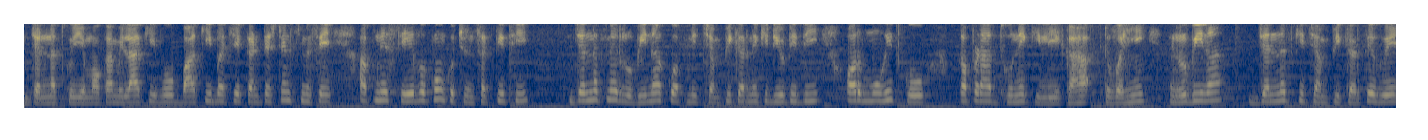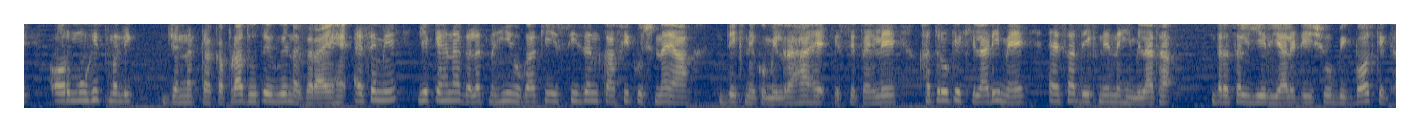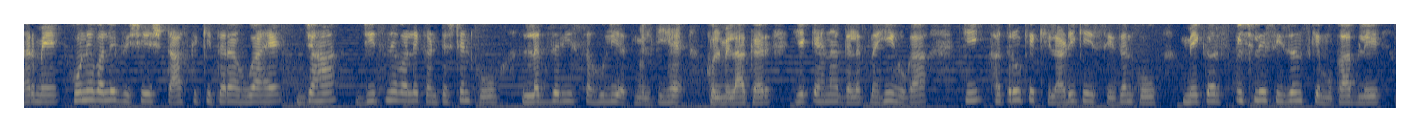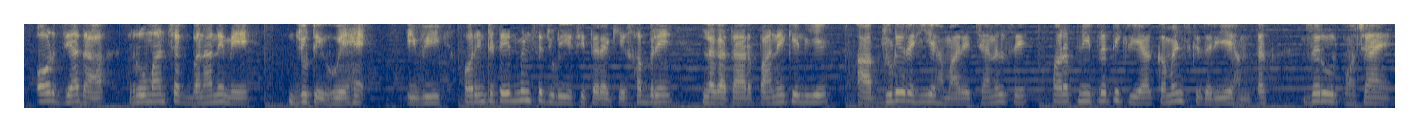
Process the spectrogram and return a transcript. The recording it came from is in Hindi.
जन्नत को ये मौका मिला कि वो बाकी बचे कंटेस्टेंट्स में से अपने सेवकों को चुन सकती थी। जन्नत ने रुबीना को अपनी चंपी करने की ड्यूटी दी और मोहित को कपड़ा धोने के लिए कहा। तो वहीं रुबीना जन्नत की चंपी करते हुए और मोहित मलिक जन्नत का कपड़ा धोते हुए नज़र आए हैं। ऐसे में ये कहना गलत नहीं होगा कि इस सीज़न काफ़ी कुछ नया देखने को मिल रहा है। इससे पहले खतरों के खिलाड़ी में ऐसा देखने नहीं मिला था। दरअसल ये रियलिटी शो बिग बॉस के घर में होने वाले विशेष टास्क की तरह हुआ है, जहाँ जीतने वाले कंटेस्टेंट को लग्जरी सहूलियत मिलती है। कुल मिलाकर ये कहना गलत नहीं होगा कि खतरों के खिलाड़ी के इस सीज़न को मेकर्स पिछले सीज़न के मुकाबले और ज़्यादा रोमांचक बनाने में जुटे हुए हैं। टीवी और इंटरटेनमेंट से जुड़ी इसी तरह की खबरें लगातार पाने के लिए आप जुड़े रहिए हमारे चैनल से और अपनी प्रतिक्रिया कमेंट्स के ज़रिए हम तक ज़रूर पहुँचाएँ।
